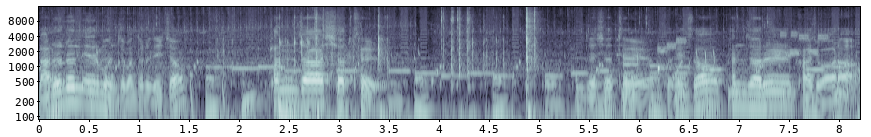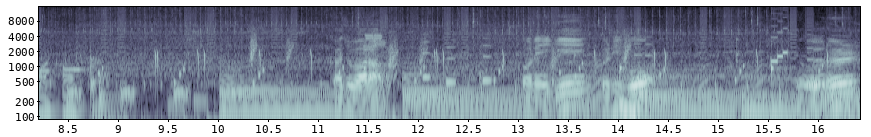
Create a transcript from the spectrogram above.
나르는 애를 먼저 만들어내죠? 판자 셔틀. 판자 셔틀. 그래서 판자를 가져와라. 가져와라. 꺼내기 그리고 이거를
